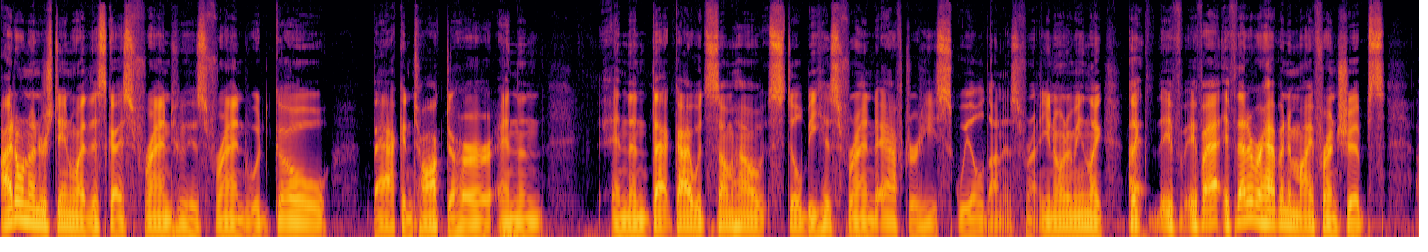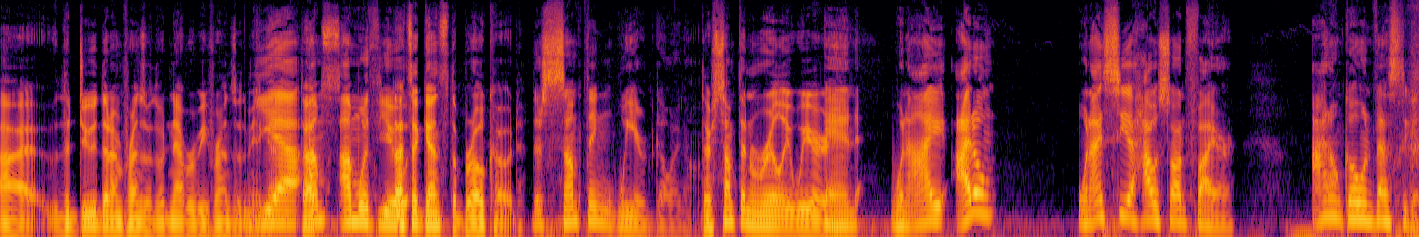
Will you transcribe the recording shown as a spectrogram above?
I don't understand why this guy's friend, who his friend, would go back and talk to her, and then and then that guy would somehow still be his friend after he squealed on his friend. You know what I mean? Like like if if I, if that ever happened in my friendships, uh, the dude that I'm friends with would never be friends with me again. Yeah, I'm I'm with you. that's against the bro code. There's something weird going on. There's something really weird. And when I I don't when I see a house on fire, I don't go investigate.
